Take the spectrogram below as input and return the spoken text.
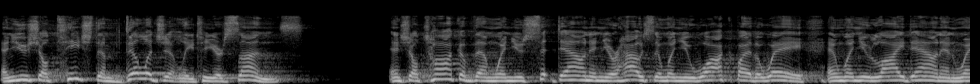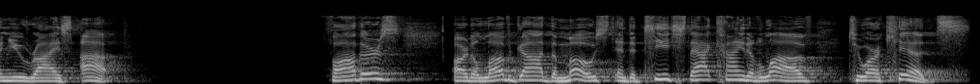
and you shall teach them diligently to your sons and shall talk of them when you sit down in your house and when you walk by the way and when you lie down and when you rise up. Fathers are to love God the most and to teach that kind of love to our kids.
